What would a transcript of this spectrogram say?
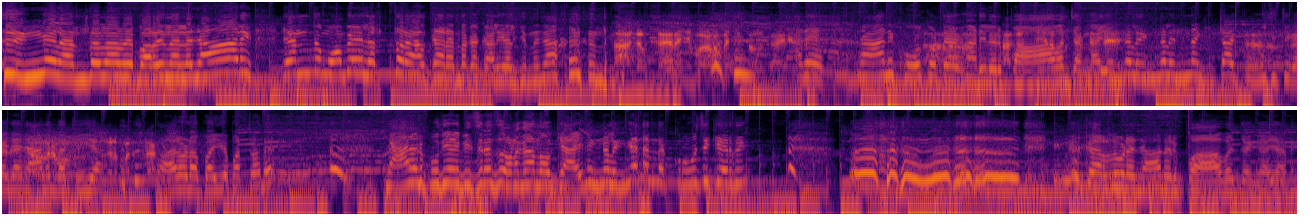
നിങ്ങൾ എന്താണ് പറയുന്നല്ല ഞാൻ എന്ത് മൊബൈൽ എത്ര ആൾക്കാർ എന്തൊക്കെ കളി കളിക്കുന്നു? ഞാൻ അതെ ഞാൻ കോഴിക്കോട്ടെ അങ്ങാടിയിൽ ഒരു പാവം ചങ്ങായി. നിങ്ങൾ നിങ്ങൾ ഇന്നെ കിട്ടാ കൂശിച്ച് കഴിഞ്ഞാൽ ഞാൻ എന്താ ചെയ്യാ? ആരോടാ പയ്യെ പറ്റോലെ ഞാനൊരു പുതിയ ബിസിനസ് തുടങ്ങാൻ നോക്കി അതിന് നിങ്ങൾ ഇങ്ങനെ എന്നെ ക്രൂശിക്കരുത്. നിങ്ങൾക്ക് അറിഞ്ഞൂടെ ഞാനൊരു പാവം ചങ്ങായാണ്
